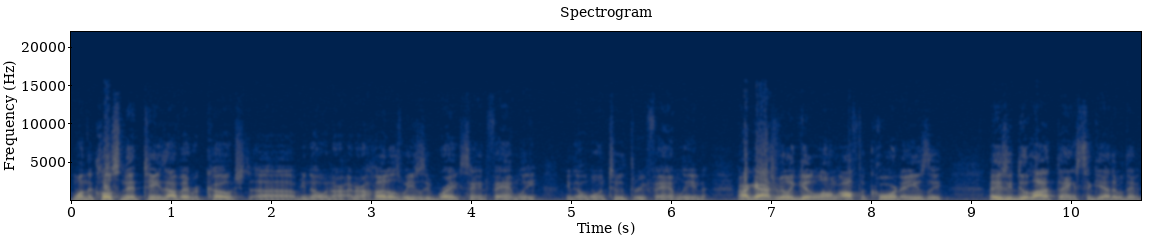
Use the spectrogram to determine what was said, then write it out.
one of the close knit teams I've ever coached. Uh, you know, in our in our huddles, we usually break saying family. You know, one, two, three, family, and our guys really get along off the court. They usually they usually do a lot of things together. They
